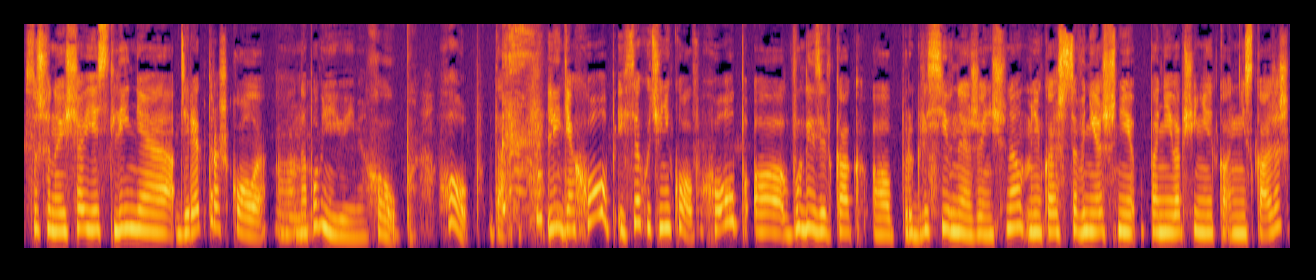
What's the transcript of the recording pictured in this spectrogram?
Слушай, ну еще есть линия директора школы. Mm-hmm. Напомни ее имя. Хоуп. Хоуп, да. Линия Хоуп и всех учеников. Хоуп э, выглядит как э, прогрессивная женщина. Мне кажется, внешне по ней вообще не, не скажешь.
